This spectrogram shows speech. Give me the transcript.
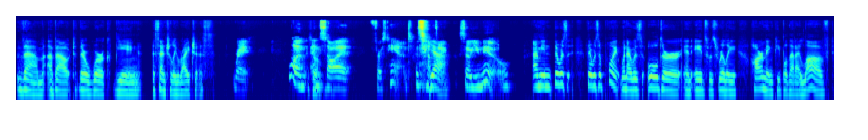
them about their work being essentially righteous. Right. Well, and, and saw it firsthand. It sounds Yeah. like so you knew. I mean, there was there was a point when I was older and AIDS was really harming people that I loved,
